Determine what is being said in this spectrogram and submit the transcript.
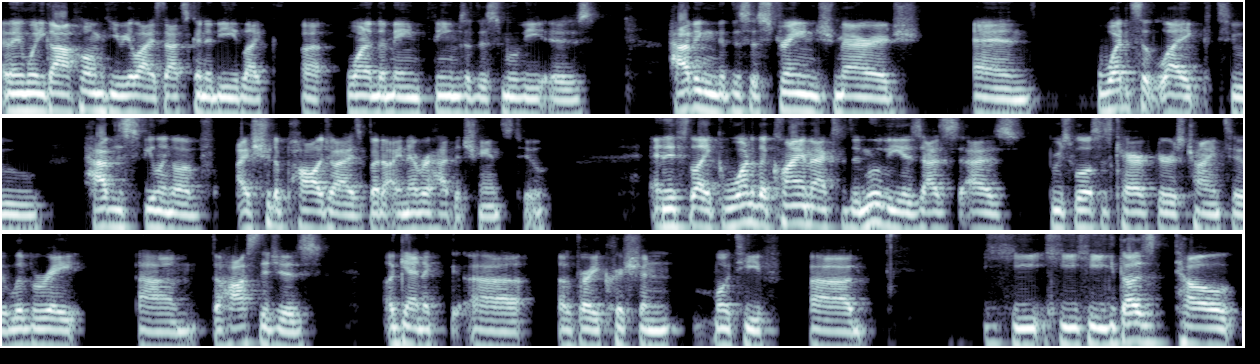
And then when he got home, he realized that's going to be like uh, one of the main themes of this movie is having this estranged marriage and what's it like to have this feeling of I should apologize, but I never had the chance to. And if like one of the climax of the movie is as as Bruce Willis's character is trying to liberate um, the hostages, again a, uh, a very Christian motif. Uh, he he he does tell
